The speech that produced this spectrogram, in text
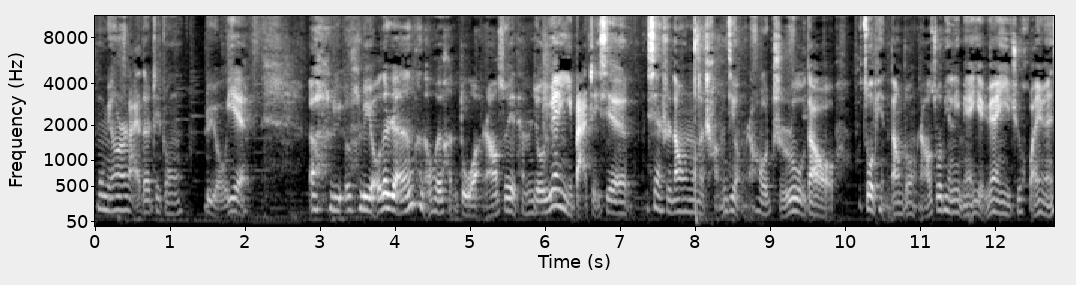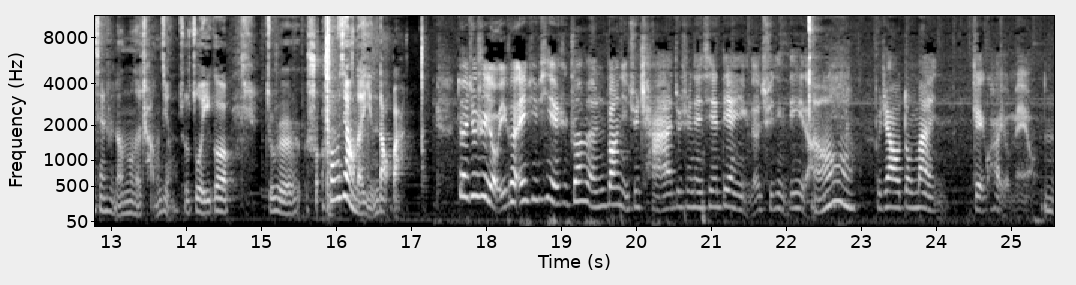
慕名而来的这种旅游业。呃，旅旅游的人可能会很多，然后所以他们就愿意把这些现实当中的场景，然后植入到作品当中，然后作品里面也愿意去还原现实当中的场景，就做一个就是双双向的引导吧。对，就是有一个 A P P 是专门帮你去查，就是那些电影的取景地的。哦，不知道动漫这块有没有？嗯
